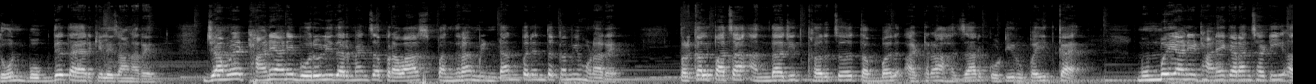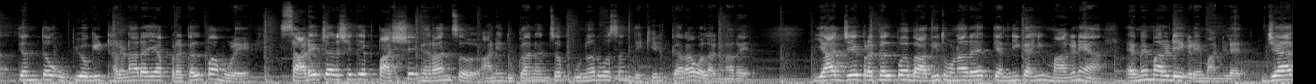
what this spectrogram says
दोन बोगदे तयार केले जाणार आहेत. ज्यामुळे ठाणे आणि बोरिवली दरम्यानचा प्रवास पंधरा मिनिटांपर्यंत कमी होणार आहे. प्रकल्पाचा अंदाजित खर्च तब्बल अठरा हजार कोटी रुपये इतका आहे. मुंबई आणि ठाणेकरांसाठी अत्यंत उपयोगी ठरणाऱ्या या प्रकल्पामुळे साडेचारशे ते पाचशे घरांचं आणि दुकानांचं पुनर्वसन देखील करावं लागणार आहे. यात जे प्रकल्प बाधित होणार आहेत त्यांनी काही मागण्या एम एम आर डीकडे मांडल्या आहेत ज्यात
